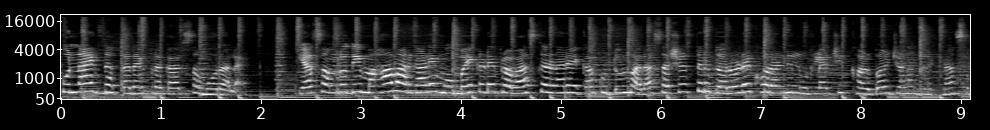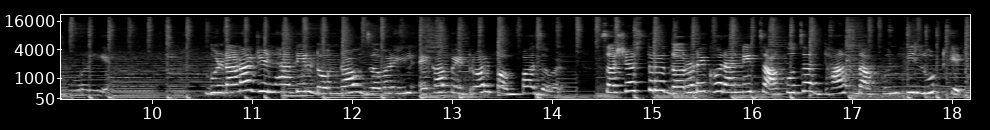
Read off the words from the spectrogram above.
पुन्हा एक धक्कादायक प्रकार समोर आलाय. या समृद्धी महामार्गाने मुंबईकडे प्रवास करणाऱ्या एका कुटुंबाला सशस्त्र दरोडेखोरांनी लुटल्याची खळबळजनक घटना समोर आली आहे. बुलडाणा जिल्ह्यातील डोनगाव जवळील एका पेट्रोल पंपाजवळ सशस्त्र दरोडेखोरांनी चाकूचा धाक दाखवून ही लूट केली.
